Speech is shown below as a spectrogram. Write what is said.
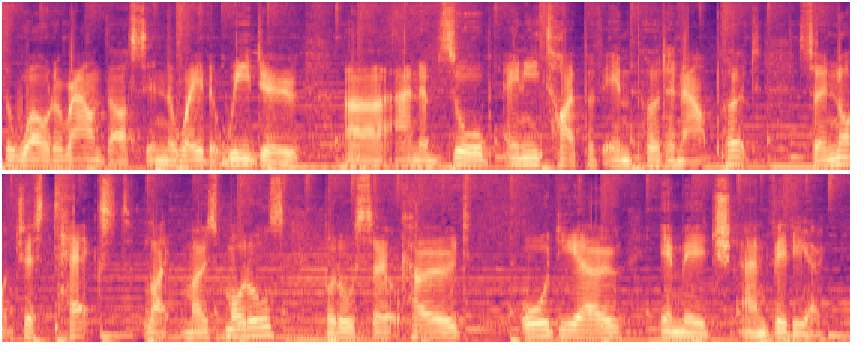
the world around us in the way that we do uh, and absorb any type of input and output. So, not just text like most models, but also code, audio, image, and video.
